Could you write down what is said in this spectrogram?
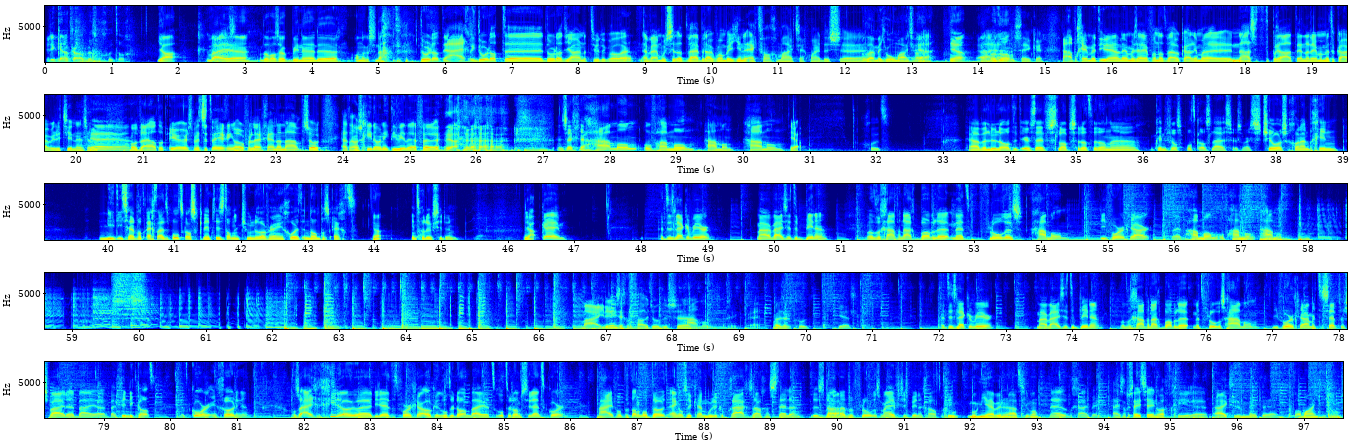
Jullie kennen elkaar ook best wel goed, toch? Ja, wij, eh, dat was ook binnen de andere senaat. Door dat, ja, eigenlijk door dat, eh, door dat jaar natuurlijk wel, hè. En wij moesten dat, wij hebben daar ook wel een beetje een act van gemaakt, zeg maar. Dus, eh, Dat wij een beetje holmaatjes waren. ja. Ja. Ja, Wat ja, dan? zeker. Nou, op een gegeven moment iedereen alleen maar zei van dat wij elkaar alleen maar na zitten te praten en alleen maar met elkaar willen chillen en zo. Ja, ja, ja. Want wij altijd eerst met z'n tweeën gingen overleggen en daarna zo... Ja, trouwens, Guido en ik die willen even... En zeg je Haman of Hamon? Haman. Hamon. Ja. Goed. Ja, we lullen altijd eerst even slap, zodat we dan... eh, ik weet niet of je als podcast luistert, maar het is chill als je gewoon aan het begin... niet iets hebt wat echt uit de podcast geknipt is... dan een tune eroverheen gooit en dan pas echt Ja. introductie doen. Ja. Oké. Het is lekker weer, maar wij zitten binnen... want we gaan vandaag babbelen met Floris Haman... die vorig jaar... Haman of Hamon? Hamon. Maar iedereen zegt het fout, joh, dus... eh, Hamon, zeg ik. Oké. Wij zeggen het goed. Yes. Het is lekker weer, maar wij zitten binnen. Want we gaan vandaag babbelen met Floris Haman, die vorig jaar met de scepter zwaaide bij, eh, bij Vindicat, het koor in Groningen. Onze eigen Guido eh, die deed het vorig jaar ook in Rotterdam bij het Rotterdam Studentenkoor. Maar hij vond het allemaal doodeng als ik hem moeilijke vragen zou gaan stellen. Dus daarom Ja. hebben we Floris maar eventjes binnengehaald. Toch? Guido? Moet, moet ik niet hebben inderdaad, Simon. Nee, dat begrijp ik. Hij is nog steeds zenuwachtig hier. eh. Ja, ik zit er met uh, klamme handjes, jongens.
